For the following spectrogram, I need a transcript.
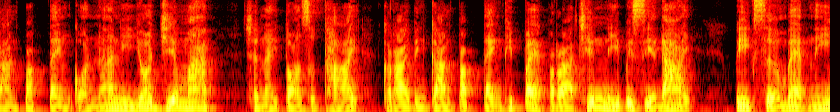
การปรับแต่งก่อนหน้านี้ยอดเยี่ยมมากฉะไหนตอนสุดท้ายกลายเป็นการปรับแต่งที่แปลกประหลาดเช่นนี้ไปเสียได้ ปีกเสริมแบบนี้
